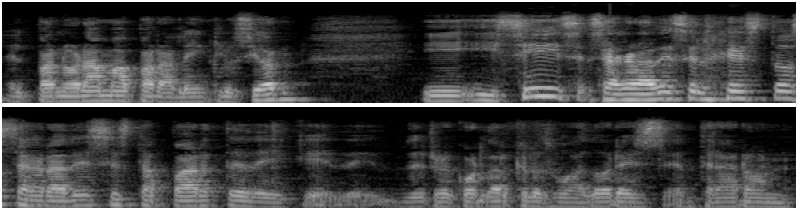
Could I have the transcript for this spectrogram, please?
el panorama para la inclusión y, sí, se, agradece el gesto, se agradece esta parte de, que, de, recordar que los jugadores entraron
